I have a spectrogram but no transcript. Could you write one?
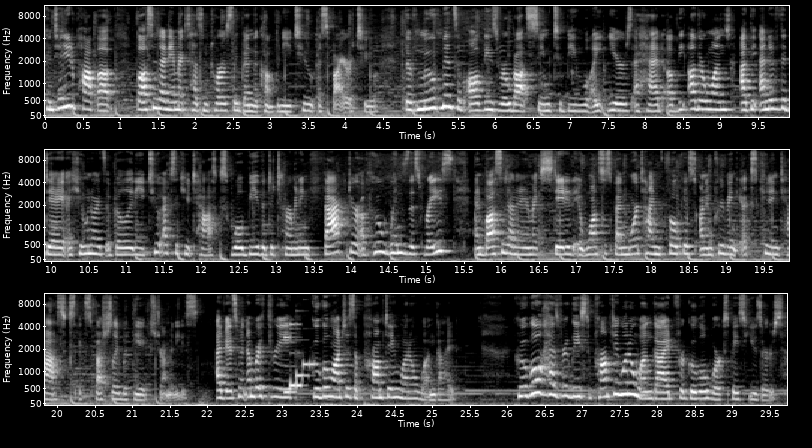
continue to pop up, Boston Dynamics has notoriously been the company to aspire to. The movements of all these robots seem to be light years ahead of the other ones. At the end of the day, a humanoid's ability to execute tasks will be the determining factor of who wins this race, and Boston Dynamics stated it wants to spend more time focused on improving executing tasks, especially with the extremities. Advancement number three Google launches a Prompting 101 guide. Google has released a Prompting 101 guide for Google Workspace users.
